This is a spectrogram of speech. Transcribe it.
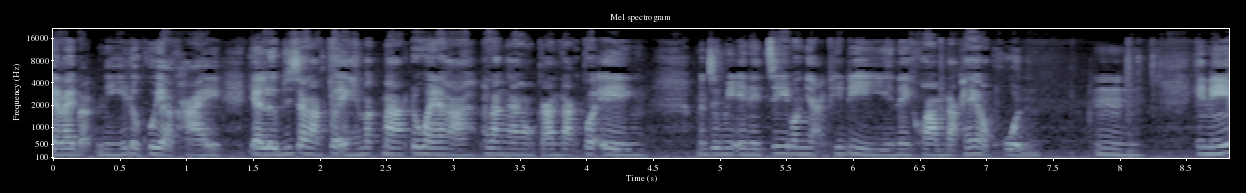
อะไรแบบนี้หรือคุยกับใคร อย่าลืมที่จะรักตัวเองให้มากๆด้วยนะคะ พลังงานของการรักตัวเอง มันจะมี energy บางอย่างที่ดีในความรักให้กับคุณ อืมทีนี้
